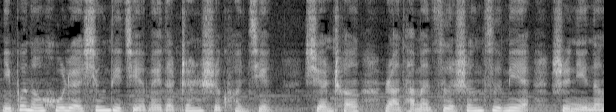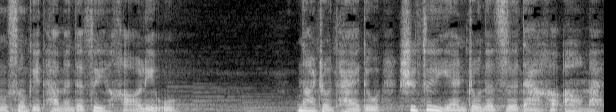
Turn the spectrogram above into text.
你不能忽略兄弟姐妹的真实困境，宣称让他们自生自灭是你能送给他们的最好礼物。那种态度是最严重的自大和傲慢，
